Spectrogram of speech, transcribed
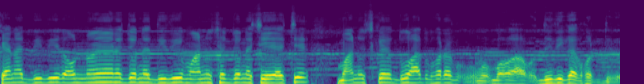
কেন দিদির উন্নয়নের জন্য দিদি মানুষের জন্য চেয়েছে মানুষকে দু হাত ভরে দিদিকে ভোট দিবে।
